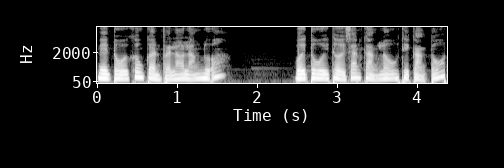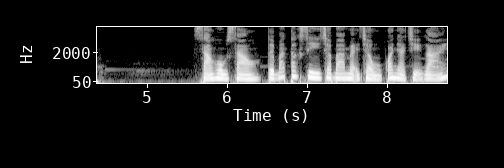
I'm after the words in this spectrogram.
Nên tôi không cần phải lo lắng nữa. Với tôi thời gian càng lâu thì càng tốt. Sáng hôm sau tôi bắt taxi cho ba mẹ chồng qua nhà chị gái.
